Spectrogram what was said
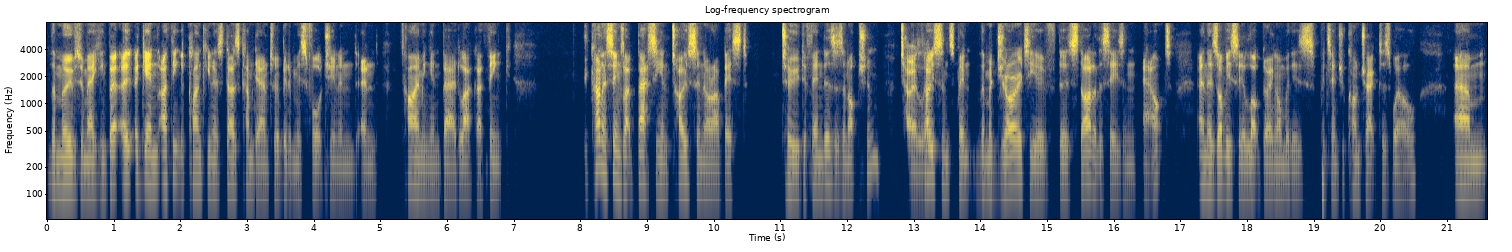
the moves we're making. But uh, again, I think the clunkiness does come down to a bit of misfortune and and timing and bad luck. I think it kind of seems like Bassey and Tosin are our best two defenders as an option. Totally. Tosin spent the majority of the start of the season out, and there's obviously a lot going on with his potential contract as well. Um,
